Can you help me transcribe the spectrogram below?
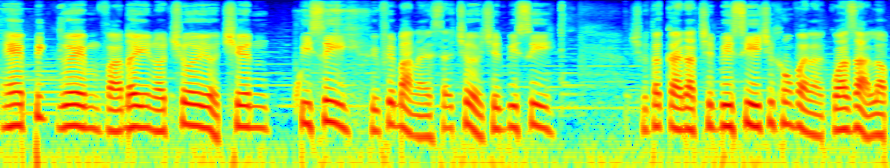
Epic Game và đây nó chơi ở trên PC Vì phiên bản này sẽ chơi ở trên PC. Chúng ta cài đặt trên PC chứ không phải là qua giả lập.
